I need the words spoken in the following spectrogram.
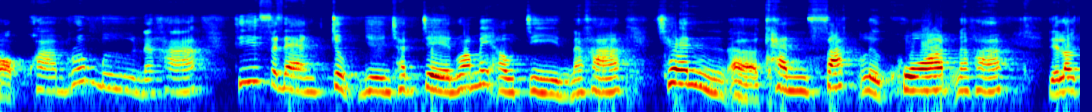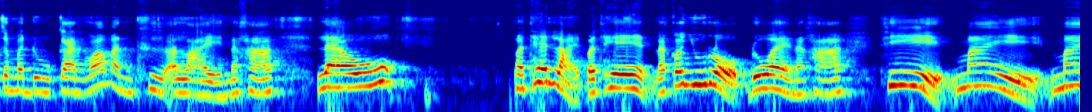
อบความร่วมมือนะคะ ที่แสดงจุดยืนชัดเจนว่าไม่เอาจีนนะคะ เช่นแคนซักหรือควอดนะคะ เดี๋ยวเราจะมาดูกันว่ามันคืออะไรนะคะ แล้วประเทศหลายประเทศแล้วก็ยุโรปด้วยนะคะ ที่ไม่ไม่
